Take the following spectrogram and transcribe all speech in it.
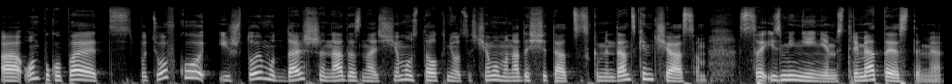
А он покупает путевку и что ему дальше надо знать, с чем он столкнется, с чем ему надо считаться, с комендантским часом, с изменением, с тремя тестами.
